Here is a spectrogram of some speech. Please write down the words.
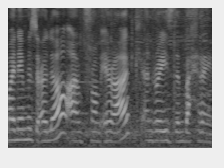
My name is Ola. I'm from Iraq and raised in Bahrain.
